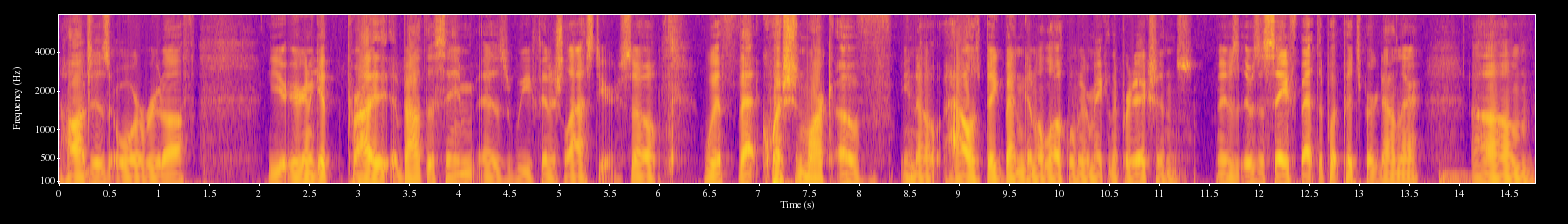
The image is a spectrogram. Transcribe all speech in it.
Hodges or Rudolph, you- you're going to get probably about the same as we finished last year. So, with that question mark of you know how is Big Ben going to look when we were making the predictions, it was it was a safe bet to put Pittsburgh down there. Um,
